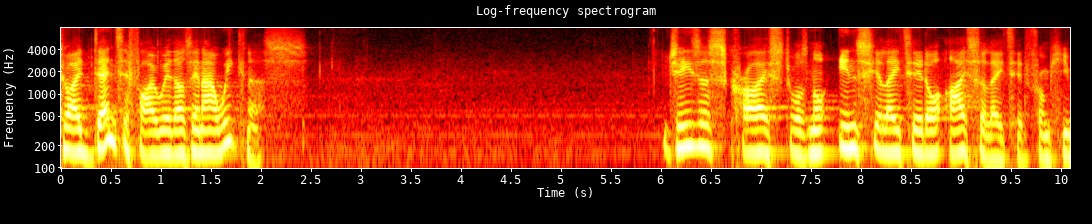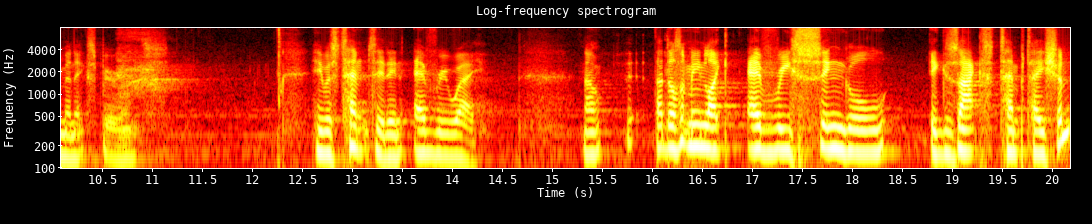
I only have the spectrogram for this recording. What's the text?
to identify with us in our weakness. Jesus Christ was not insulated or isolated from human experience. He was tempted in every way. Now, that doesn't mean like every single exact temptation.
